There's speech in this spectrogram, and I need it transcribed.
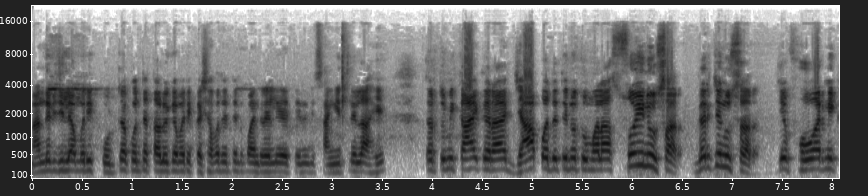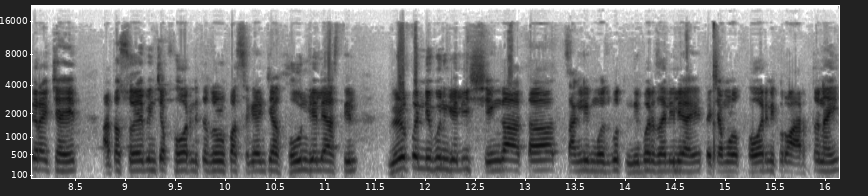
नांदेड जिल्ह्यामध्ये कोणत्या कोणत्या तालुक्यामध्ये कशा पद्धतीने पाणी राहिले त्यांनी सांगितलेलं आहे. तर तुम्ही काय करा ज्या पद्धतीनं तुम्हाला सोयीनुसार गरजेनुसार जे फवारणी करायचे आहेत आता सोयाबीनच्या फवारणी तर जवळपास सगळ्यांच्या होऊन गेल्या असतील. वेळ पण निघून गेली. शेंगा आता चांगली मजबूत निबर झालेली आहे. त्याच्यामुळे फवारणी करून अर्थ नाही.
